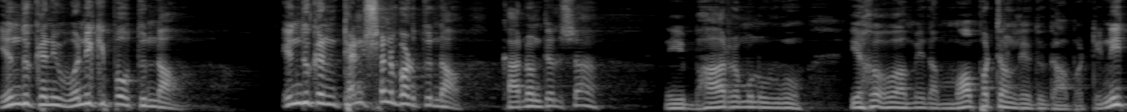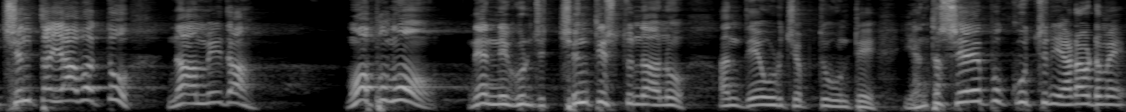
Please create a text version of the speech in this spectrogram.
ఎందుకని వణికిపోతున్నావు? ఎందుకని టెన్షన్ పడుతున్నావు? కారణం తెలుసా? నీ భారము నువ్వు యహోవా మీద మోపటం లేదు కాబట్టి. నీ చింత యావత్తు నా మీద మోపము. నేను నీ గురించి చింతిస్తున్నాను అని దేవుడు చెప్తూ ఉంటే ఎంతసేపు కూర్చుని ఎడవడమే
